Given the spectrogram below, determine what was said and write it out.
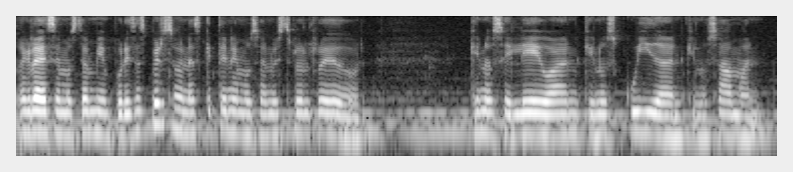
Agradecemos también por esas personas que tenemos a nuestro alrededor, que nos elevan, que nos cuidan, que nos aman.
